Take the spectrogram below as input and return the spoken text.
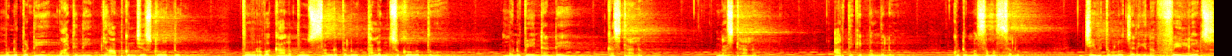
మునుపటి వాటిని జ్ఞాపకం చేసుకోవద్దు. పూర్వకాలపు సంగతులు తలంచుకోవద్దు. మునుపు ఏంటంటే కష్టాలు నష్టాలు ఆర్థిక ఇబ్బందులు కుటుంబ సమస్యలు జీవితంలో జరిగిన ఫెయిల్యూర్స్.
